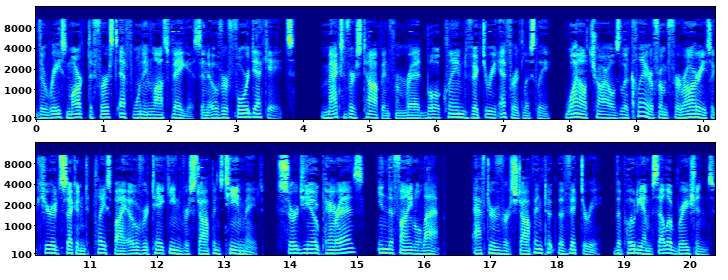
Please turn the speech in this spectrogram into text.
The race marked the first F1 in Las Vegas in over four decades. Max Verstappen from Red Bull claimed victory effortlessly, while Charles Leclerc from Ferrari secured second place by overtaking Verstappen's teammate, Sergio Perez, in the final lap. After Verstappen took the victory, the podium celebrations,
